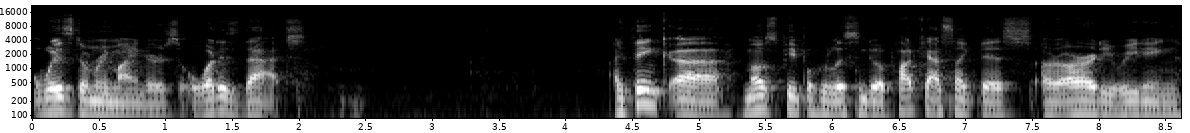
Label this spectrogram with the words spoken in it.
wisdom reminders. What is that? I think uh, most people who listen to a podcast like this are already reading,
